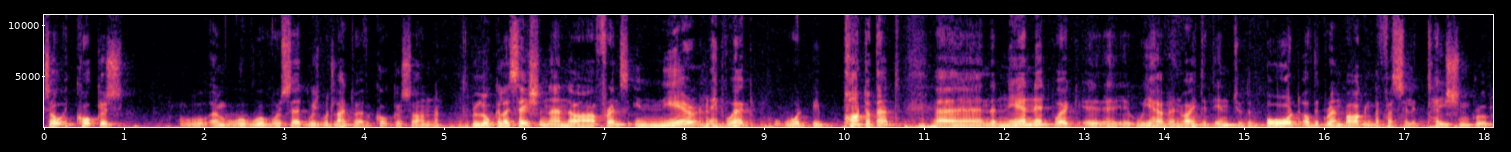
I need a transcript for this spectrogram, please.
So a caucus and we said we would like to have a caucus on localization, and our friends in NEAR network would be part of that. Mm-hmm. And the NEAR network, uh, uh, we have invited into the board of the Grand Bargain, the facilitation group,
